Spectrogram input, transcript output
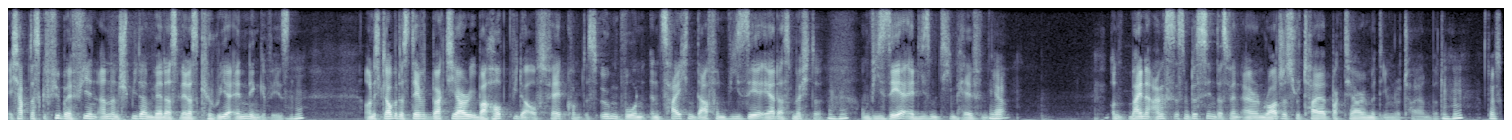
ich habe das Gefühl, bei vielen anderen Spielern wäre das, wär das Career-Ending gewesen. Mhm. Und ich glaube, dass David Bakhtiari überhaupt wieder aufs Feld kommt, ist irgendwo ein, Zeichen davon, wie sehr er das möchte mhm. und wie sehr er diesem Team helfen will. Ja. Und meine Angst ist ein bisschen, dass wenn Aaron Rodgers retired, Bakhtiari mit ihm retiren wird. Mhm. Das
